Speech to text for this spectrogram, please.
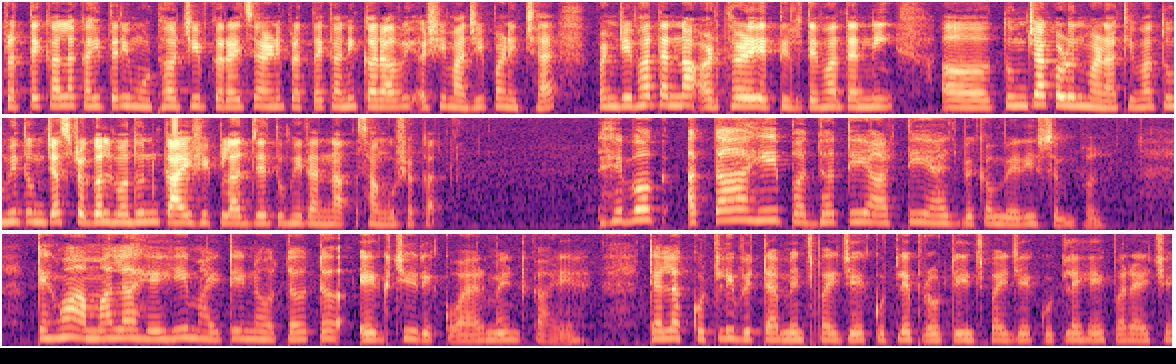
प्रत्येकाला काहीतरी मोठं अचीव करायचं आणि प्रत्येकाने करावी अशी माझी पण इच्छा आहे. पण जेव्हा त्यांना अडथळे येतील तेव्हा त्यांनी तुमच्याकडून म्हणा किंवा तुम्ही तुमच्या स्ट्रगलमधून काय शिकलात जे तुम्ही त्यांना सांगू शकाल? हे बघ आता ही पद्धती आरती हॅज बिकम व्हेरी सिंपल तेव्हा आम्हाला हेही माहिती नव्हतं तर एगची रिक्वायरमेंट काय आहे? त्याला कुठली विटॅमिन्स पाहिजे कुठले प्रोटीन्स पाहिजे कुठले हे करायचे?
